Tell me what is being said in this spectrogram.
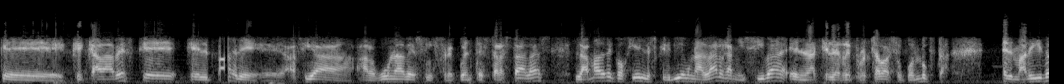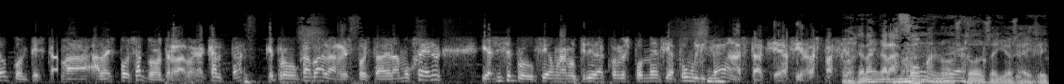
que, que cada vez que, el padre eh, hacía alguna de sus frecuentes trastadas, la madre cogía y le escribía una larga misiva en la que le reprochaba su conducta. El marido contestaba a la esposa con otra larga carta, que provocaba la respuesta de la mujer, y así se producía una nutrida correspondencia pública hasta que hacían las paces. Los eran grafómanos, todos ellos ahí, sí.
